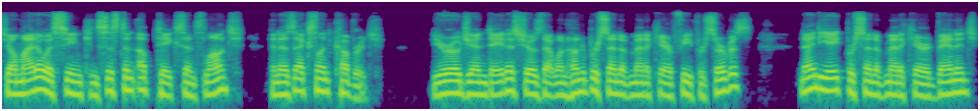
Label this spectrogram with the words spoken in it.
Jelmyto has seen consistent uptake since launch and has excellent coverage. UroGen data shows that 100% of Medicare fee for service, 98% of Medicare Advantage,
